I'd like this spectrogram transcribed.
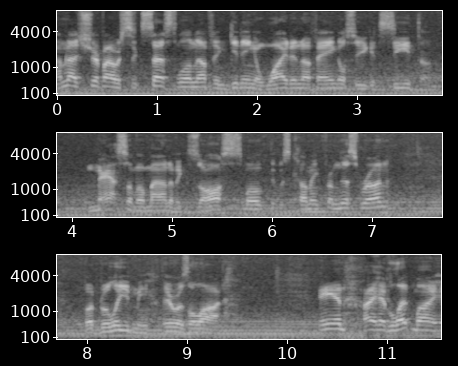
I'm not sure if I was successful enough in getting a wide enough angle so you could see the massive amount of exhaust smoke that was coming from this run. But believe me, there was a lot. And I had let my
